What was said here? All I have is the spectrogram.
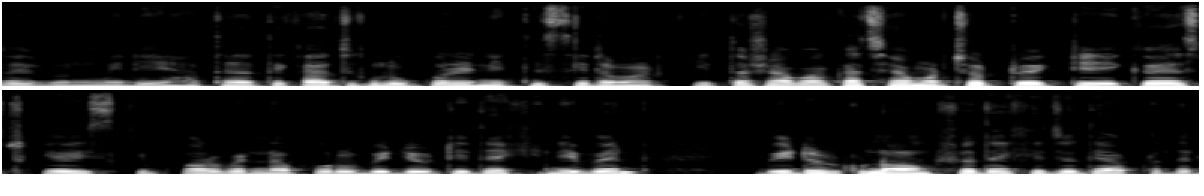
দুই বোন মিলিয়ে হাতে হাতে কাজগুলো করে নিতেছিলাম আর কি। তো সবার কাছে আমার ছোট্ট একটি রিকোয়েস্ট কেউ স্কিপ করবেন না, পুরো ভিডিওটি দেখে নেবেন। ভিডিওর কোনো অংশ দেখে যদি আপনাদের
